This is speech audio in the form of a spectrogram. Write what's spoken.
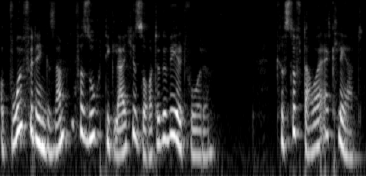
obwohl für den gesamten Versuch die gleiche Sorte gewählt wurde. Christoph Dauer erklärt.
